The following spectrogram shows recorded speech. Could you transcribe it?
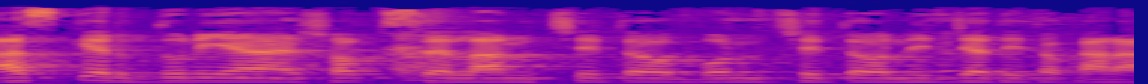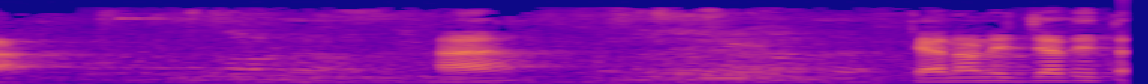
আজকের দুনিয়ায় সবচেয়ে লাঞ্ছিত, বঞ্চিত, নির্যাতিত কারা? হ্যাঁ? কেন নির্যাতিত?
